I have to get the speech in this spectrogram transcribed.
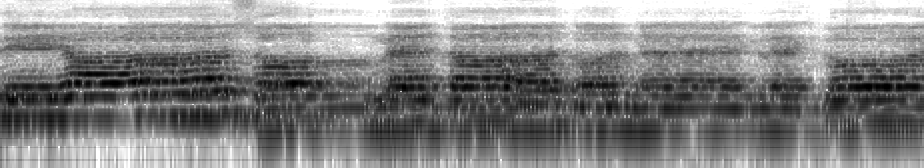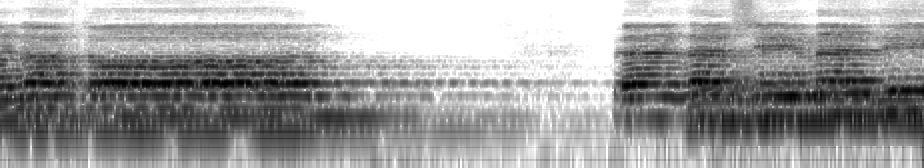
συνδυάσω μετά τον εκλεκτόν αυτόν. Παιδεύσει με δύο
